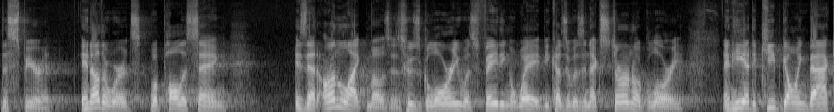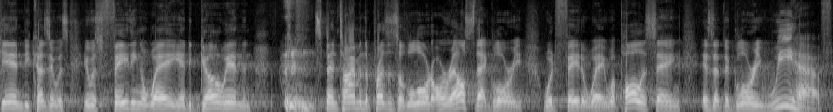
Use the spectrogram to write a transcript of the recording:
the Spirit. In other words, what Paul is saying is that unlike Moses, whose glory was fading away because it was an external glory, and he had to keep going back in because it was, it was fading away. He had to go in and spend time in the presence of the Lord, or else that glory would fade away. What Paul is saying is that the glory we have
